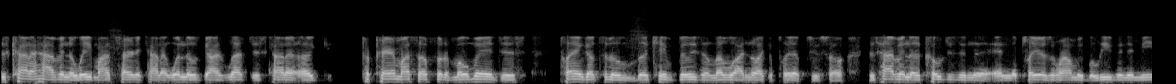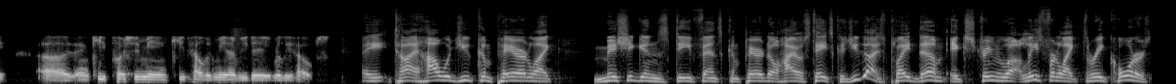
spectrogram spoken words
just kind of having to wait my turn and kind of when those guys left, just kind of uh, preparing myself for the moment and just playing up to the, the capabilities and level I know I can play up to. So just having the coaches and the and the players around me believing in me uh, and keep pushing me and keep helping me every day really helps. Hey, Tai, how would you compare like Michigan's defense compared to Ohio State's? Because you guys played them extremely well, at least for like three quarters.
